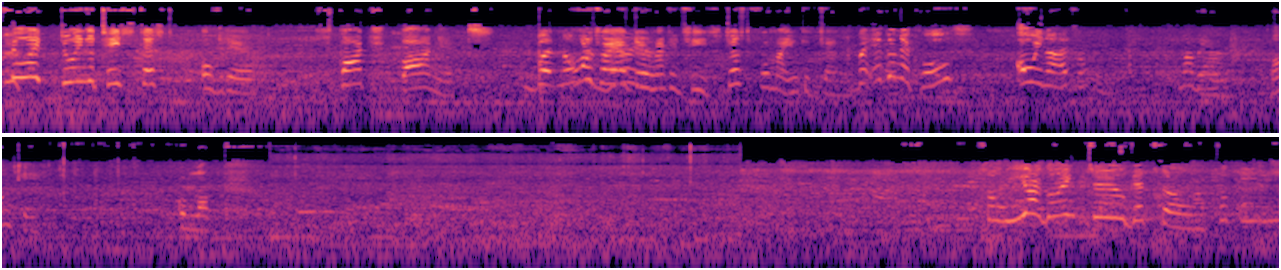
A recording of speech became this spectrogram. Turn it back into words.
feel like doing a taste test over there. Scotch bonnet. But no I want to try out their mac and cheese just for my YouTube channel. But isn't it closed? Oh, wait, no, it's open. My bad. Monkey. Good luck. Are going to get some cookies.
